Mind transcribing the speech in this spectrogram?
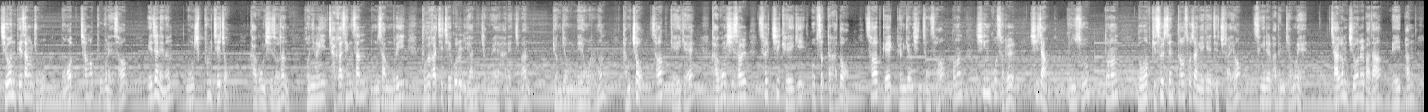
지원 대상 중 농업 창업 부분에서 예전에는 농식품 제조, 가공 시설은 본인의 자가 생산 농산물의 부가가치 제고를 위한 경우에 한했지만 변경 내용으로는 당초 사업 계획에 가공 시설 설치 계획이 없었더라도 사업 계획 변경 신청서 또는 신고서를 시장, 군수 또는 농업기술센터 소장에게 제출하여 승인을 받은 경우에 자금 지원을 받아 매입한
